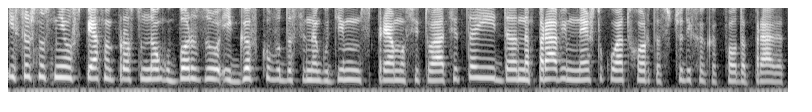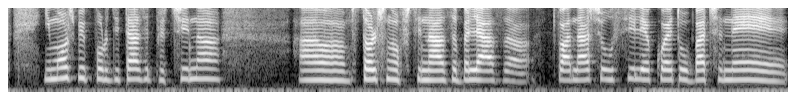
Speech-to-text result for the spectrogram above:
и всъщност ние успяхме просто много бързо и гъвково да се нагодим спрямо ситуацията и да направим нещо, когато хората се чудиха какво да правят. И може би поради тази причина а, столична община забеляза това наше усилие, което обаче не е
